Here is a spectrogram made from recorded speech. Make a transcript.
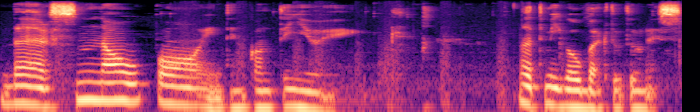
There's no point in continuing. Let me go back to Tunis.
